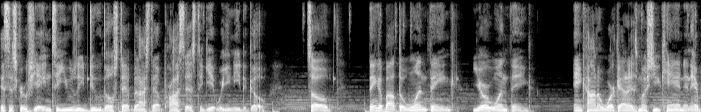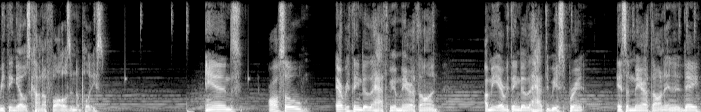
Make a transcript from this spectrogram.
it's excruciating to usually do those step by step process to get where you need to go so think about the one thing your one thing and kind of work it as much as you can and everything else kind of falls into place and also everything doesn't have to be a marathon i mean everything doesn't have to be a sprint it's a marathon in the day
